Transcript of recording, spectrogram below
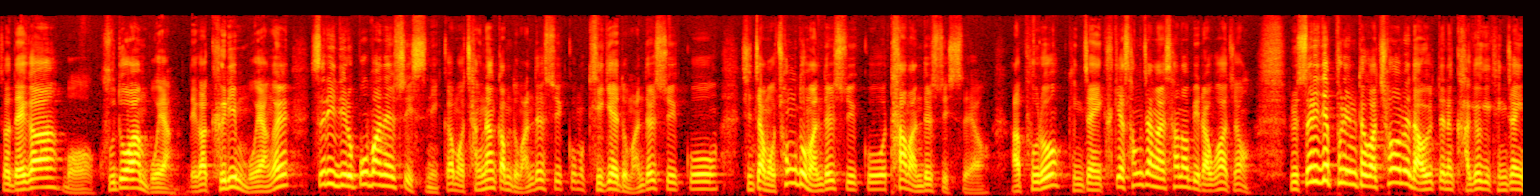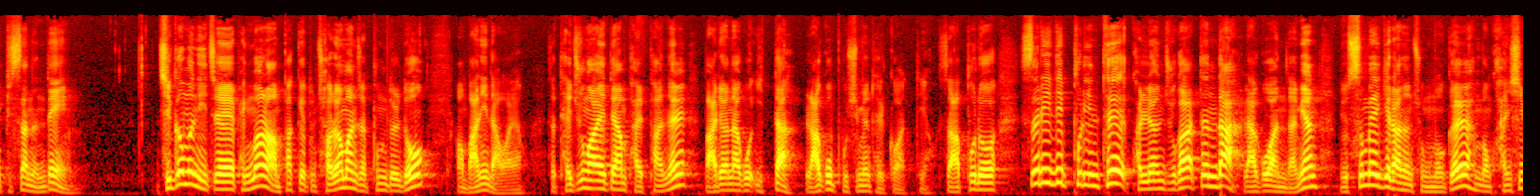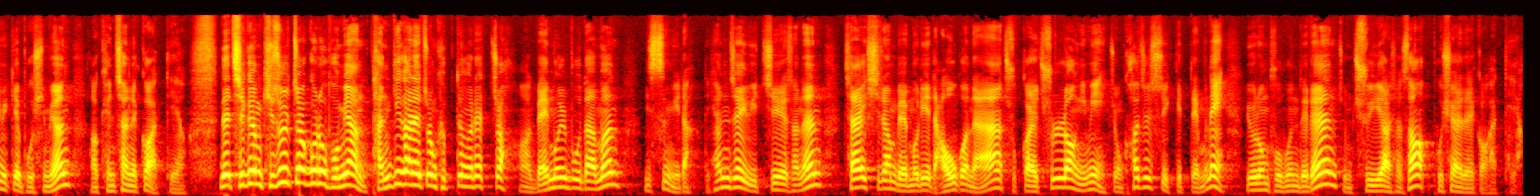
그래서 내가 뭐 구도한 모양, 내가 그린 모양을 3D로 뽑아낼 수 있으니까 뭐 장난감도 만들 수 있고 뭐 기계도 만들 수 있고 진짜 뭐 총도 만들 수 있고 다 만들 수 있어요. 앞으로 굉장히 크게 성장할 산업이라고 하죠. 그리고 3D 프린터가 처음에 나올 때는 가격이 굉장히 비쌌는데 지금은 이제 100만 원 안팎의 좀 저렴한 제품들도 어, 많이 나와요. 대중화에 대한 발판을 마련하고 있다라고 보시면 될 것 같아요. 그래서 앞으로 3D 프린트 관련주가 뜬다라고 한다면 이 스맥이라는 종목을 한번 관심 있게 보시면 어, 괜찮을 것 같아요. 근데 지금 기술적으로 보면 단기간에 좀 급등을 했죠. 어, 매물 부담은 있습니다. 현재 위치에서는 차익 실현 매물이 나오거나 주가의 출렁임이 좀 커질 수 있기 때문에 이런 부분들은 좀 주의하셔서 보셔야 될 것 같아요.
